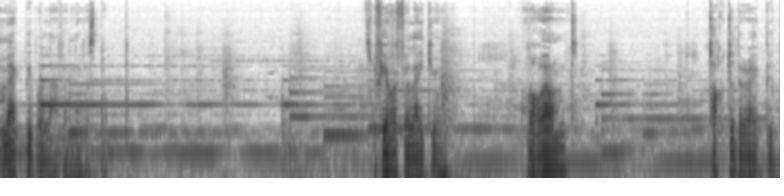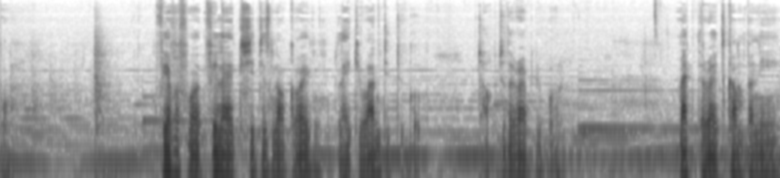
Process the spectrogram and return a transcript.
make people laugh, and never stop. If you ever feel like you're overwhelmed, talk to the right people. If you ever feel like shit is not going like you want it to go, talk to the right people. Make the right company,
